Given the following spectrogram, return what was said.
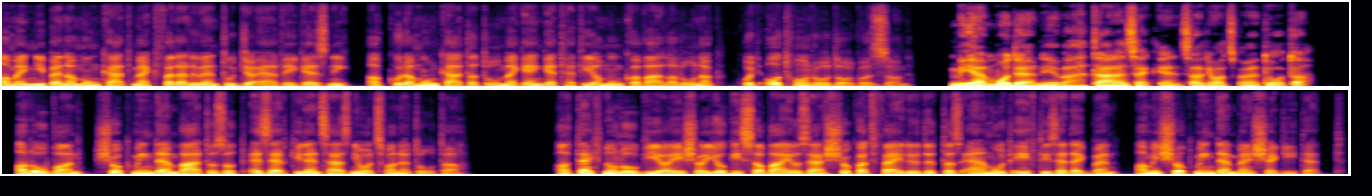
Amennyiben a munkát megfelelően tudja elvégezni, akkor a munkáltató megengedheti a munkavállalónak, hogy otthonról dolgozzon. Milyen moderné váltál 1985 óta? Valóban, sok minden változott 1985 óta. A technológia és a jogi szabályozás sokat fejlődött az elmúlt évtizedekben, ami sok mindenben segített.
